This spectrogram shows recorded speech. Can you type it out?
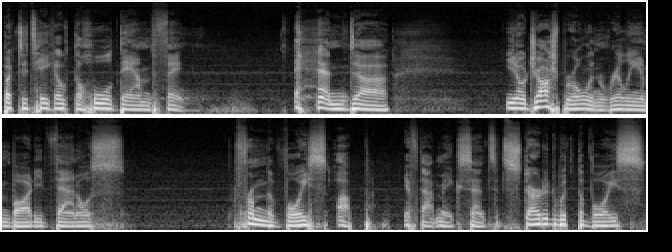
but to take out the whole damn thing. And, uh, you know, Josh Brolin really embodied Thanos from the voice up, if that makes sense. It started with the voice,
